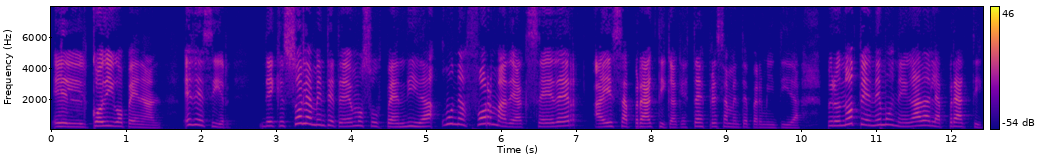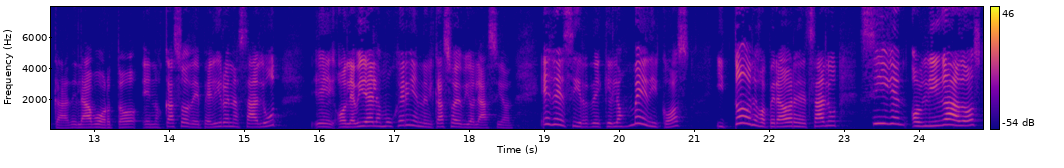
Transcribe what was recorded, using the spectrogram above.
el Código Penal. Es decir, de que solamente tenemos suspendida una forma de acceder a esa práctica que está expresamente permitida, pero no tenemos negada la práctica del aborto en los casos de peligro en la salud eh, o la vida de las mujeres y en el caso de violación. Es decir, de que los médicos y todos los operadores de salud siguen obligados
